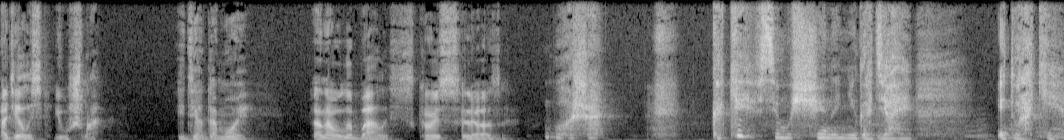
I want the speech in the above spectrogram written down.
оделась и ушла. Идя домой, она улыбалась сквозь слезы. Боже, какие все мужчины негодяи и дураки.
